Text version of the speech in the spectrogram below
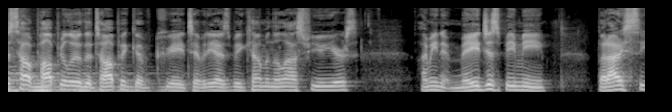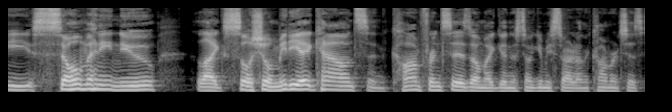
Noticed how popular the topic of creativity has become in the last few years? I mean, it may just be me, but I see so many new like social media accounts and conferences. Oh my goodness, don't get me started on the conferences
